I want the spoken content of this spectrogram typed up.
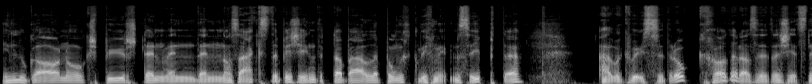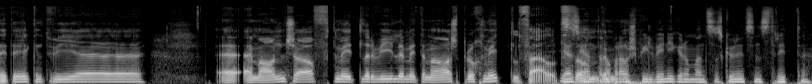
in Lugano spürst du dann, wenn du dann noch Sechster bist in der Tabelle, punktgleich mit dem Siebten, auch einen gewissen Druck, oder? Also das ist jetzt nicht irgendwie... Äh, eine Mannschaft mittlerweile mit dem Anspruch Mittelfeld. Ja, sie haben aber auch ein Spiel weniger und wenn sie das gewinnen, sind das dritte.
